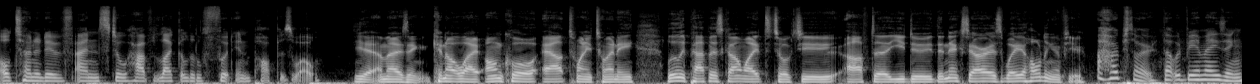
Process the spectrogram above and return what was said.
alternative and still have like a little foot in pop as well. Yeah, amazing. Cannot wait. Encore out 2020. Lily Papas, can't wait to talk to you after you do the next areas where you're holding a few. I hope so. That would be amazing.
